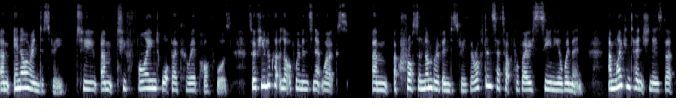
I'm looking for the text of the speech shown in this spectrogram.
um, in our industry to um, to find what their career path was. So, if you look at a lot of women's networks um, across a number of industries, they're often set up for very senior women. And my contention is that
